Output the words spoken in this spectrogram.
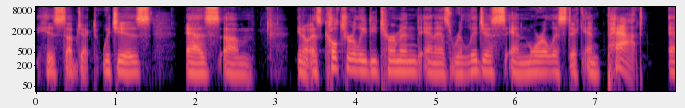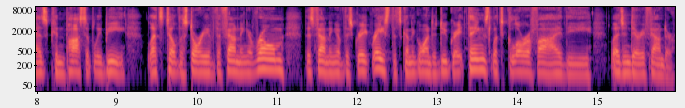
his subject, which is as um, you know, as culturally determined and as religious and moralistic and pat as can possibly be. Let's tell the story of the founding of Rome, this founding of this great race that's going to go on to do great things. Let's glorify the legendary founder.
